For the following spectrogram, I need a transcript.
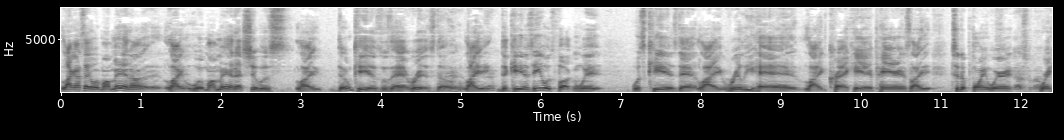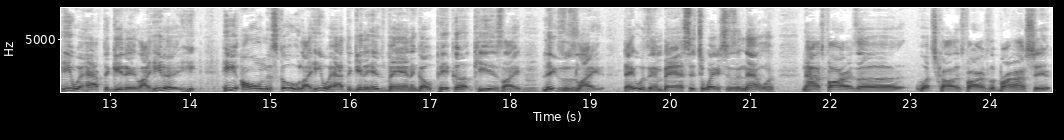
like I said with my man, uh, like with my man, that shit was like them kids was at risk though. Yeah. Like the kids he was fucking with was kids that like really had like crackhead parents, like to the point where That's what I'm where he would have to get in, like he the he he owned the school, like he would have to get in his van and go pick up kids. Like Mm-hmm. niggas was like they was in bad situations in that one. Now as far as uh what's called as far as LeBron shit.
